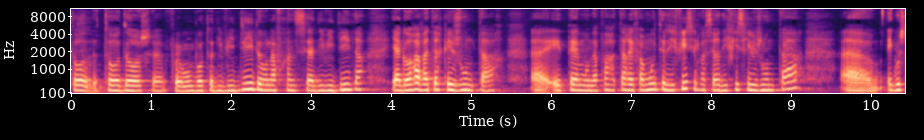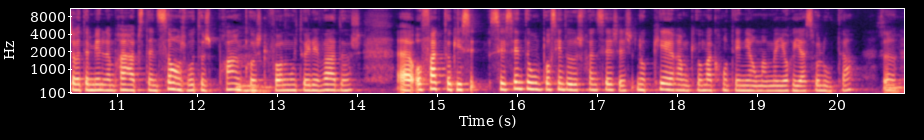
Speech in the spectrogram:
to, todos, foi um voto dividido, uma França dividida, e agora vai ter que juntar. Uh, e tem uma tarefa muito difícil, vai ser difícil juntar. Uh, e gostava também de lembrar a abstenção, os votos brancos, que foram muito elevados. Uh, o facto que 61% dos franceses não querem que o Macron tenha uma maioria absoluta, uh,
